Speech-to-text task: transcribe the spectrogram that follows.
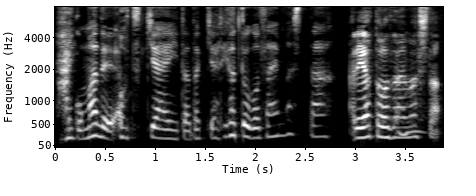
はいここまでお付き合いいただきありがとうございました。ありがとうございました。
